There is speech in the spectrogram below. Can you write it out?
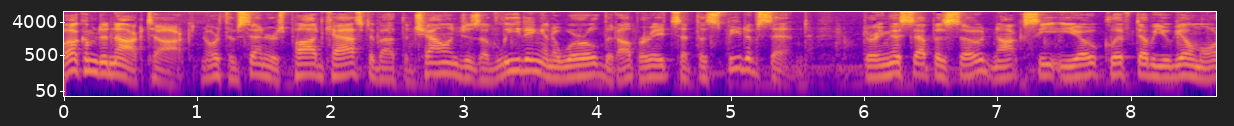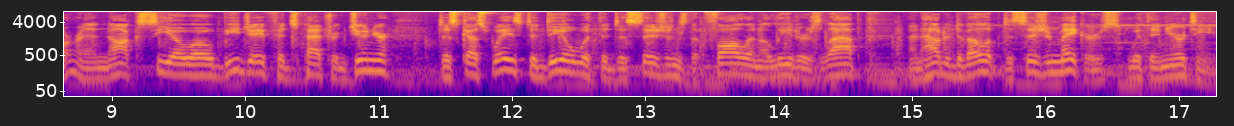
Welcome to Knock Talk, North of Center's podcast about the challenges of leading in a world that operates at the speed of send. During this episode, Knock CEO Cliff W. Gilmore and Knock COO BJ Fitzpatrick Jr. discuss ways to deal with the decisions that fall in a leader's lap and how to develop decision makers within your team.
